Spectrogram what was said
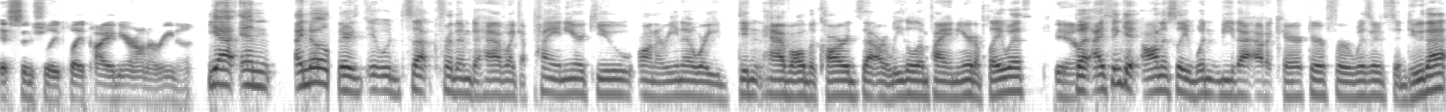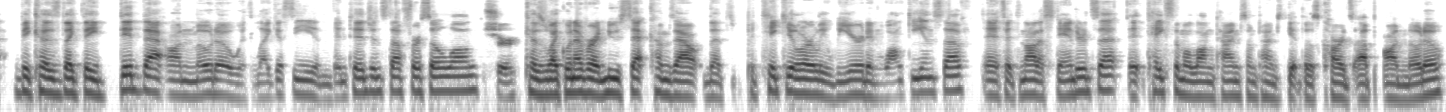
essentially play Pioneer on Arena. Yeah, and I know there's it would suck for them to have like a pioneer queue on arena where you didn't have all the cards that are legal in pioneer to play with. Yeah, But I think it honestly wouldn't be that out of character for Wizards to do that because like they did that on Modo with Legacy and Vintage and stuff for so long. sure. Because like whenever a new set comes out that's particularly weird and wonky and stuff, if it's not a standard set, it takes them a long time sometimes to get those cards up on Modo.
